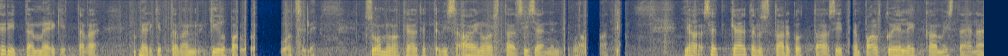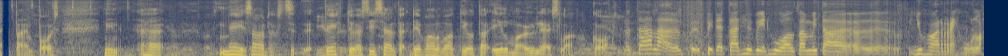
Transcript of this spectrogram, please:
erittäin merkittävä, merkittävän kilpailu Ruotsille. Suomella on käytettävissä ainoastaan sisäinen devalvaatio. Ja se käytännössä tarkoittaa sitten palkkojen leikkaamista ja näin päin pois. Niin, ää, me ei saada tehtyä sisältä devalvaatiota ilman yleislakkoa. No täällä pidetään hyvin huolta. Mitä Juha Rehula,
